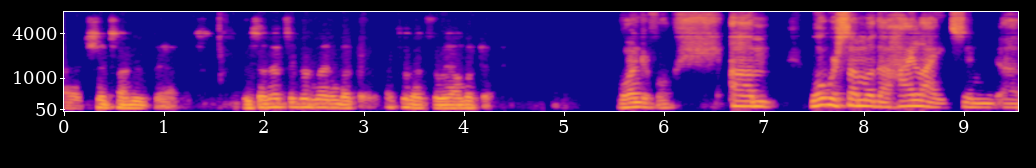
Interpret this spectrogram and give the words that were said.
I have 600 families. He said, that's a good way to look at it. That's, that's the way I look at it. Wonderful. Um, what were some of the highlights and uh,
